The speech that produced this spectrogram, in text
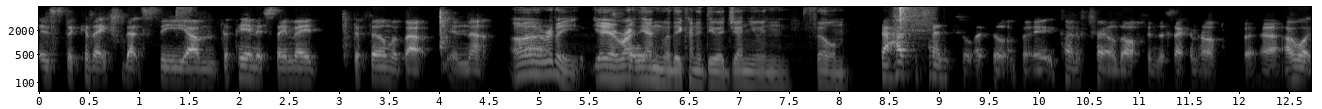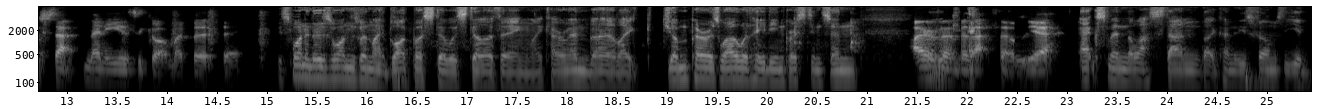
is the connection that's the um the pianist they made the film about in that oh uh, really yeah yeah right at the end where they kind of do a genuine film that had potential i thought but it kind of trailed off in the second half but uh, I watched that many years ago on my birthday. It's one of those ones when like Blockbuster was still a thing. Like I remember like Jumper as well with Hayden Christensen. I remember that film. Yeah, X Men: The Last Stand, like kind of these films that you'd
